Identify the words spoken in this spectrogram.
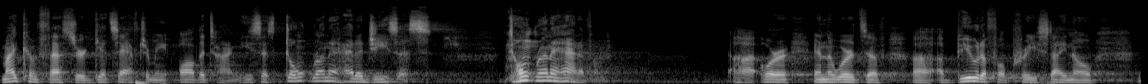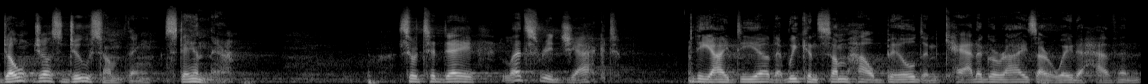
My confessor gets after me all the time. He says, Don't run ahead of Jesus, don't run ahead of him. Uh, or, in the words of uh, a beautiful priest I know, don't just do something, stand there. So today, let's reject the idea that we can somehow build and categorize our way to heaven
